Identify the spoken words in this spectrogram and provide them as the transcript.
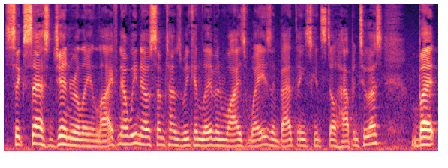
success generally in life. Now, we know sometimes we can live in wise ways and bad things can still happen to us, but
